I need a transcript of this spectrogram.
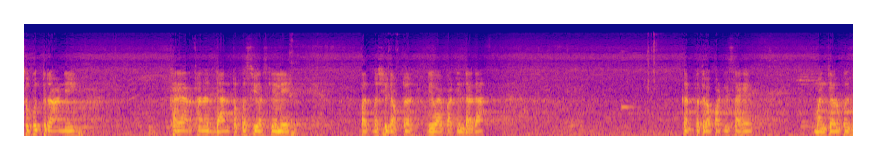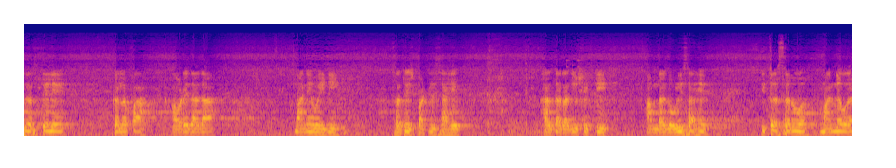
सुपुत्र आणि खऱ्या अर्थानं ज्ञान तपस्वी असलेले Padma Shri doctor D Y Patil दादा गणपतराव पाटील साहेब मंचावर उपस्थित असलेले कलपा आवडे दादा माने वहिनी सतेज पाटील साहेब खासदार राजू शेट्टी आमदार गवळी साहेब इतर सर्व मान्यवर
